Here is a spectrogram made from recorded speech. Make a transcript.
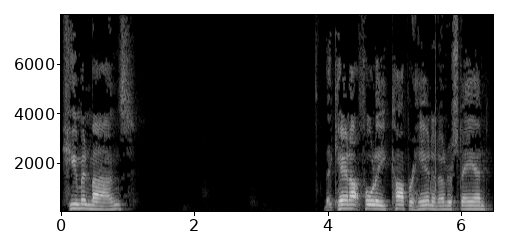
human minds, that cannot fully comprehend and understand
